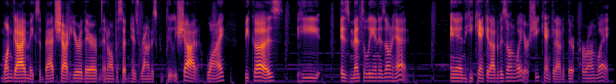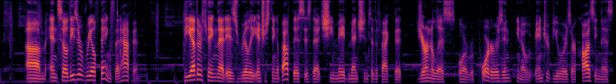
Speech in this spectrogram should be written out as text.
one guy makes a bad shot here or there, and all of a sudden his round is completely shot. Why? Because he is mentally in his own head and he can't get out of his own way, or she can't get out of their, her own way. Um, and so these are real things that happen. the other thing that is really interesting about this is that she made mention to the fact that journalists or reporters and you know interviewers are causing this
